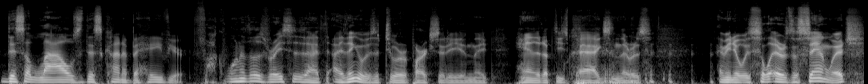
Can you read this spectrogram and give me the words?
this allows this kind of behavior. Fuck, one of those races. I, th- I think it was a tour of Park City, and they handed up these bags, and there was, I mean, it was it was a sandwich,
